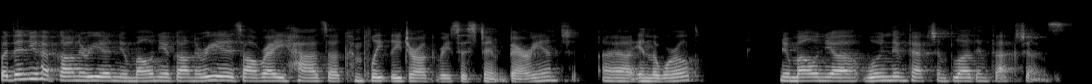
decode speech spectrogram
But then you have gonorrhea, pneumonia. Gonorrhea is already has a completely drug-resistant variant uh, in the world. Pneumonia, wound infection, blood infections.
